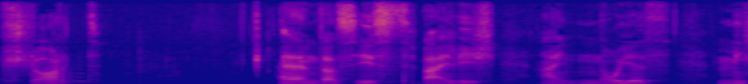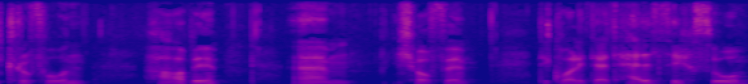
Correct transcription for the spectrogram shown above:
Start. Ähm, das ist, weil ich ein neues Mikrofon habe. Ähm, ich hoffe, die Qualität hält sich so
